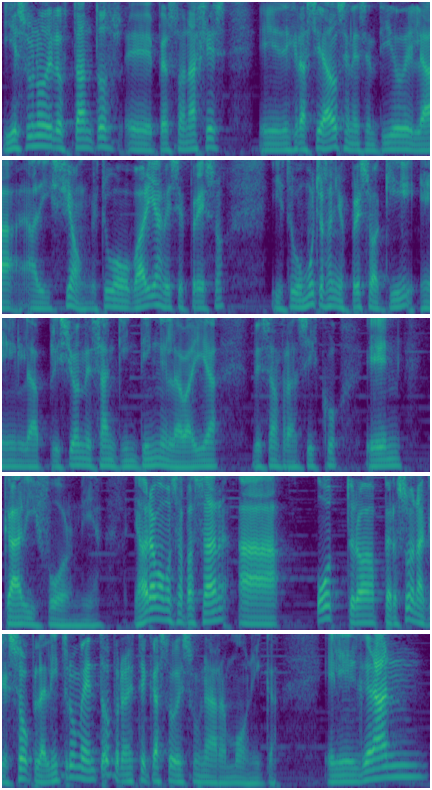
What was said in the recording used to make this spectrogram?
y es uno de los tantos eh, personajes eh, desgraciados en el sentido de la adicción. Estuvo varias veces preso y estuvo muchos años preso aquí en la prisión de San Quintín, en la bahía de San Francisco, en California. Y ahora vamos a pasar a otra persona que sopla el instrumento, pero en este caso es una armónica. El gran,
